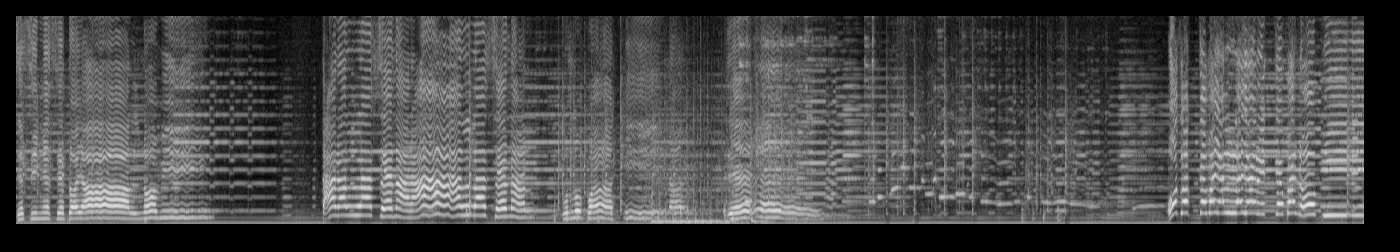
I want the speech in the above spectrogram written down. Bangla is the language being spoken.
যে চিনেছে দয়াল নবী। তার আল্লাহ চেনার আল্লাহ চেনার কোনো বাকি নাই রে। ও গক্কে ভাই আল্লাহ আর কেবা নবী।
